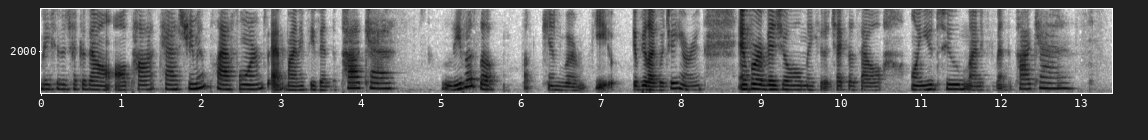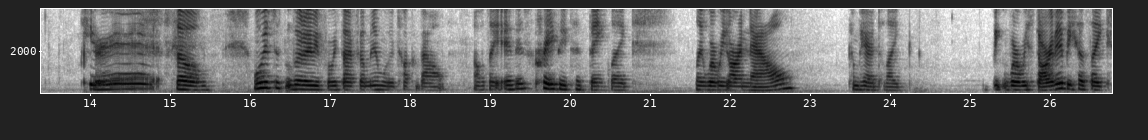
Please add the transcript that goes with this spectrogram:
make sure to check us out on all podcast streaming platforms at Mind If We Vent the Podcast. Leave us a fucking review if you like what you're hearing. And for a visual, make sure to check us out on YouTube, Mind If We Vent the Podcast. Period. So we was just literally before we started filming, we would talk about I was like, it is crazy to think like like where we are now compared to like be- where we started because like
